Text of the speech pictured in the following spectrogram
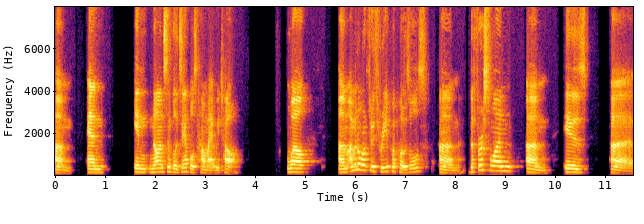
Um, and in non-simple examples, how might we tell? Well, um, I'm going to work through three proposals. Um, the first one um, is uh,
